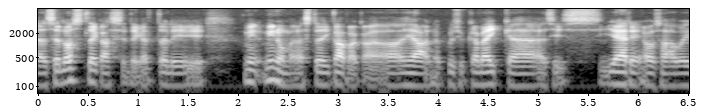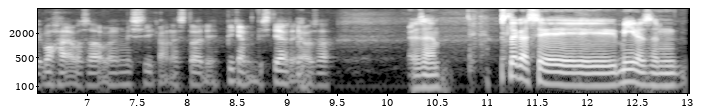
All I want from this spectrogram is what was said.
ja see Lost Legacy tegelikult oli mi- minu meelest oli ka väga hea nagu sihuke väike siis järjeosa või vaheosa või mis iganes ta oli, pigem vist järjeosa. see, Lost Legacy miinus on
